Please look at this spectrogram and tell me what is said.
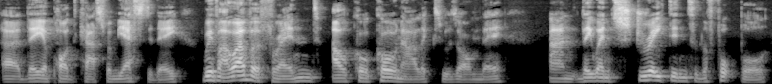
uh, their podcast from yesterday with our other friend, Alcorcon Alex, was on there. And they went straight into the football.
